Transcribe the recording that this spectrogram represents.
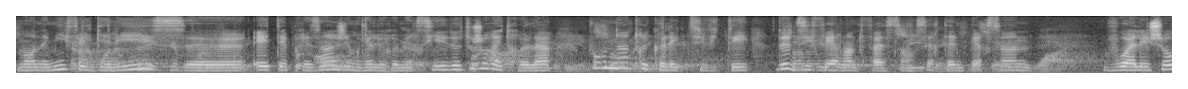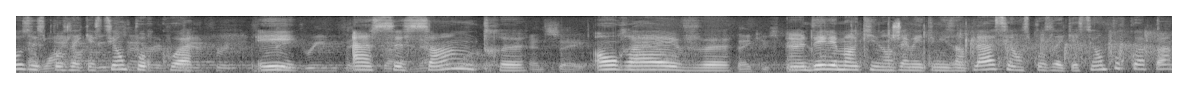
Mon ami Phil Gillis euh, était présent. J'aimerais le remercier de toujours être là pour notre collectivité de différentes façons. Certaines personnes voient les choses et se posent la question pourquoi? Et à ce centre, on rêve d'éléments qui n'ont jamais été mis en place et on se pose la question pourquoi pas?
